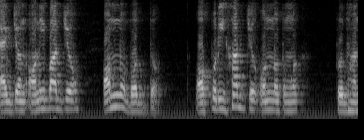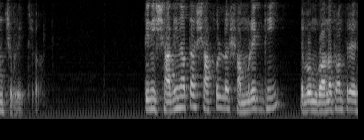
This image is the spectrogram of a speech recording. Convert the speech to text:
একজন অনিবার্য অন্নবদ্ধ অপরিহার্য অন্যতম প্রধান চরিত্র। তিনি স্বাধীনতা, সাফল্য, সমৃদ্ধি এবং গণতন্ত্রের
